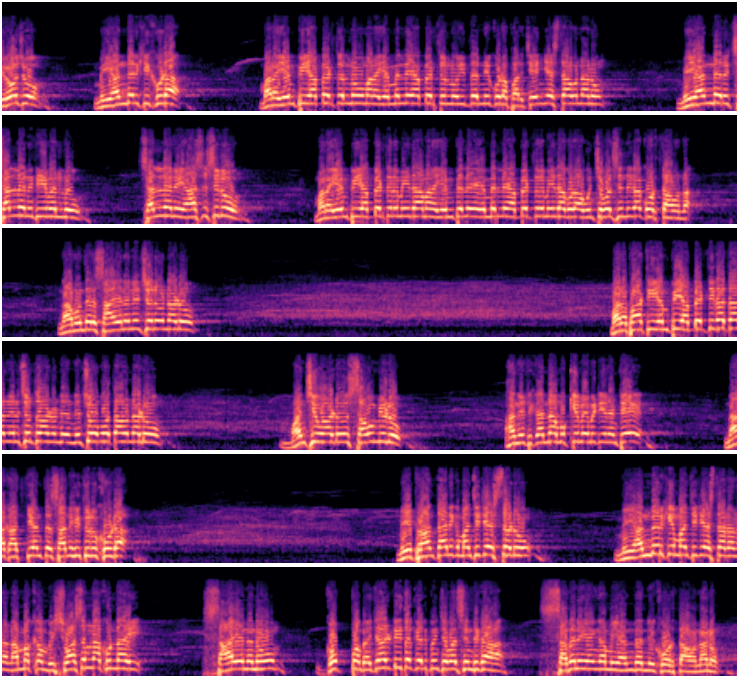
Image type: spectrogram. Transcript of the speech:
ఈరోజు మీ అందరికీ కూడా మన ఎంపీ అభ్యర్థులను మన ఎమ్మెల్యే అభ్యర్థులను ఇద్దరిని కూడా పరిచయం చేస్తా ఉన్నాను. మీ అందరి చల్లని దీవెనలు చల్లని ఆశీస్సులు మన ఎంపీ అభ్యర్థుల మీద మన ఎంపీలే ఎమ్మెల్యే అభ్యర్థుల మీద కూడా ఉంచవలసిందిగా కోరుతా ఉన్నా. నా ముందర సాయన నిల్చొని ఉన్నాడు. మన పార్టీ ఎంపీ అభ్యర్థిగా తాను నిల్చుంటున్నాడు నిల్చోబోతా ఉన్నాడు. మంచివాడు సౌమ్యుడు. అన్నిటికన్నా ముఖ్యం ఏమిటి అంటే నాకు అత్యంత సన్నిహితుడు కూడా. మీ ప్రాంతానికి మంచి చేస్తాడు. మీ అందరికీ మంచి చేస్తాడన్న నమ్మకం విశ్వాసం నాకున్నాయి. సాయనను గొప్ప మెజారిటీతో గెలిపించవలసిందిగా సవినయంగా మీ అందరినీ కోరుతా ఉన్నాను.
